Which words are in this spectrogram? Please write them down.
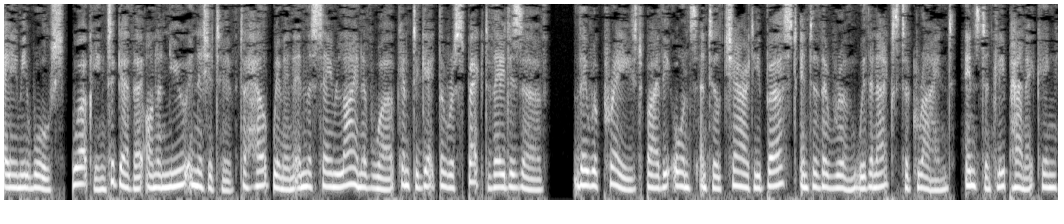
Amy Walsh, working together on a new initiative to help women in the same line of work and to get the respect they deserve. They were praised by the aunts until Charity burst into the room with an axe to grind. Instantly panicking,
